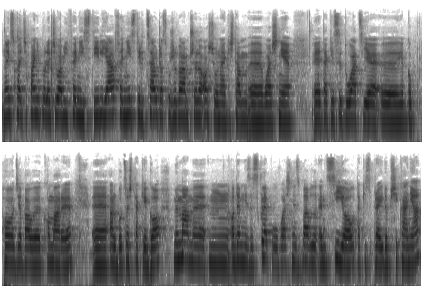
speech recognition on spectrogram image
No i słuchajcie, pani poleciła mi Fenistil. Ja Fenistil cały czas używałam przy Leosiu na jakieś tam e, właśnie e, takie sytuacje, e, jak go podziabały komary e, albo coś takiego. My mamy mm, ode mnie ze sklepu właśnie z Bubble and CEO taki spray do psikania,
